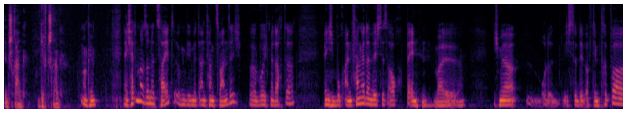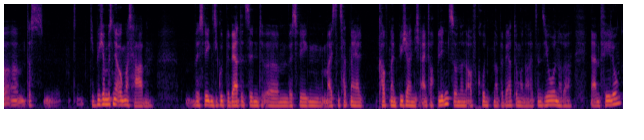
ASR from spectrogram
in Schrank, Giftschrank. Okay. Ich hatte mal so eine Zeit, irgendwie mit Anfang 20, äh, wo ich mir dachte, wenn ich ein Buch anfange, dann will ich das auch beenden, weil ich mir oder ich so auf dem Trip war, ähm, dass die Bücher müssen ja irgendwas haben, weswegen sie gut bewertet sind, ähm, weswegen meistens hat man ja kauft man Bücher nicht einfach blind, sondern aufgrund einer Bewertung oder einer Rezension oder einer Empfehlung. Und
